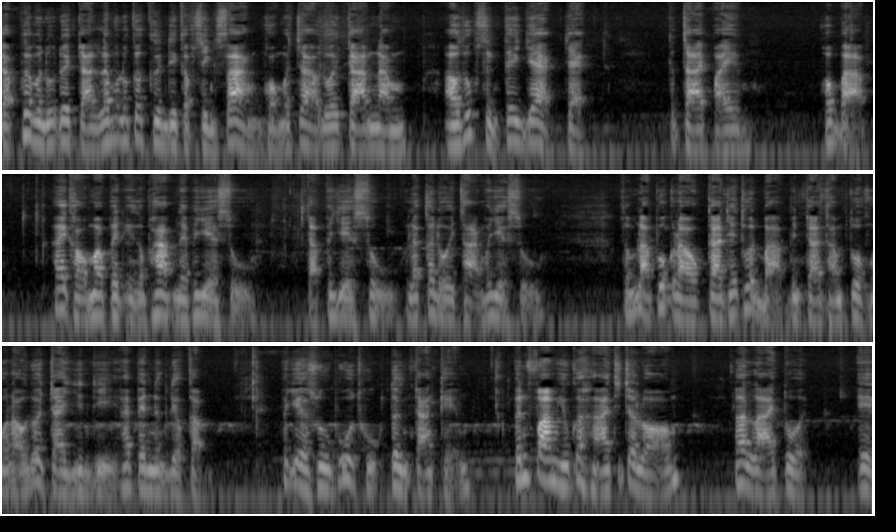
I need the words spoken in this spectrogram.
กับเพื่อนมนุษย์ด้วยกัน และมนุษย์ก็คืนดีกับสิ่งสร้างของพระเจ้า โดยการนำเอาทุกสิ่งที่แยกแจกกระจายไป เพราะบาปให้เขามาเป็นเอกภาพในพระเยซูกับพระเยซู และก็โดยทางพระเยซู สำหรับพวกเราการใช้โทษบาปเป็นการทำตัวของเราด้วยใจยินดี ให้เป็นหนึ่งเดียวกับ พระเยซูผู้ถูกตึงกางเขนเป็นความหิวกระหายที่จะหลอมและหลายตัวเอง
